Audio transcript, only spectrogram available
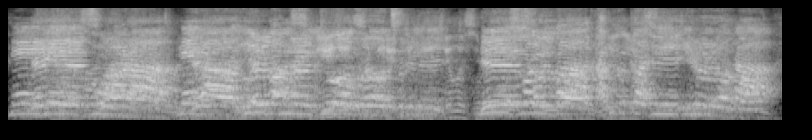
내게 구하라 내가 열방을 유혹으로 줄이니 내 소유가 땅끝까지 이르리로다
